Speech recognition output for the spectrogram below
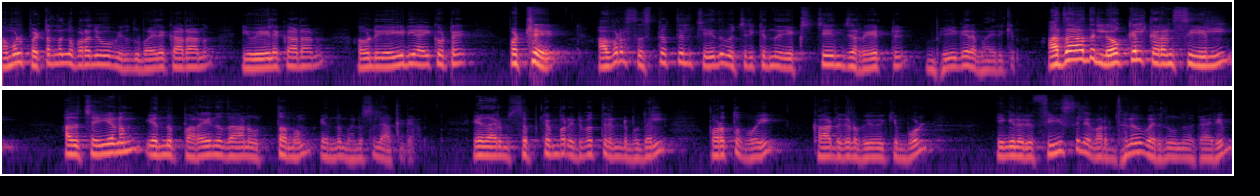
നമ്മൾ പെട്ടെന്നങ്ങ് പറഞ്ഞു പോകും ഇത് ദുബായിലെ കാർഡാണ് യു എയിലെ കാർഡാണ് അതുകൊണ്ട് എ ഇ ഡി ആയിക്കോട്ടെ. പക്ഷേ അവർ സിസ്റ്റത്തിൽ ചെയ്തു വച്ചിരിക്കുന്ന എക്സ്ചേഞ്ച് റേറ്റ് ഭീകരമായിരിക്കും. അതാത് ലോക്കൽ കറൻസിയിൽ അത് ചെയ്യണം എന്ന് പറയുന്നതാണ് ഉത്തമം എന്ന് മനസ്സിലാക്കുക. ഏതായാലും സെപ്റ്റംബർ ഇരുപത്തിരണ്ട് മുതൽ പുറത്തു പോയി കാർഡുകൾ ഉപയോഗിക്കുമ്പോൾ ഇങ്ങനൊരു ഫീസിലെ വർധനവ് വരുന്നു എന്ന കാര്യം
